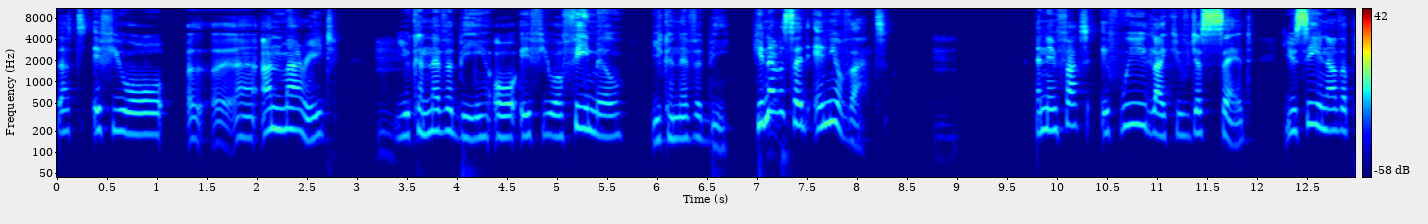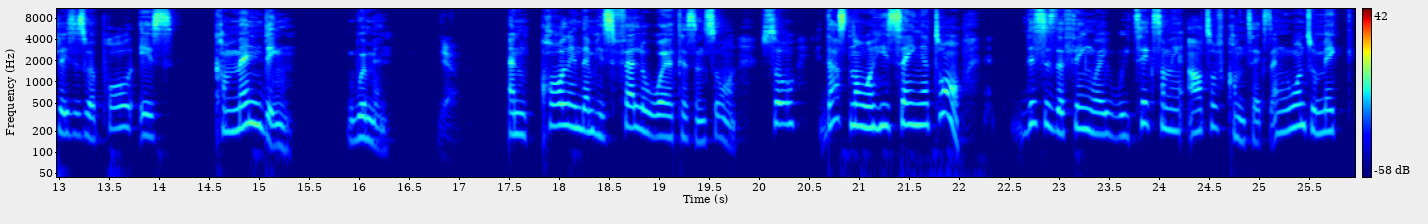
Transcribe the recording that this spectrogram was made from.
that if you're uh, uh, unmarried, you can never be, or if you are female, you can never be. He never said any of that. Mm. And in fact, if we, like you've just said, you see in other places where Paul is commending women Yeah. and calling them his fellow workers and so on. So that's not what he's saying at all. This is the thing where we take something out of context and we want to make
